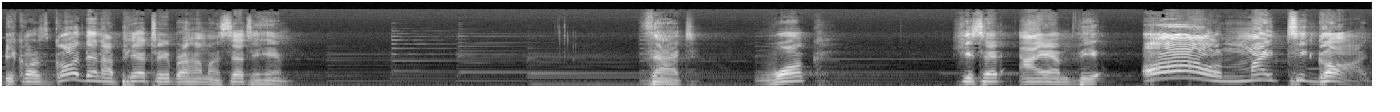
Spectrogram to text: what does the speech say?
Because God then appeared to Abraham and said to him, That walk, he said, I am the almighty God.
